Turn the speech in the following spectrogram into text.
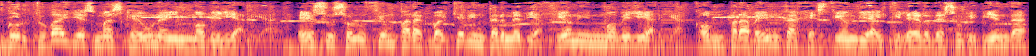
Gurtubay es más que una inmobiliaria. Es su solución para cualquier intermediación inmobiliaria, compra, venta, gestión de alquiler de su vivienda.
